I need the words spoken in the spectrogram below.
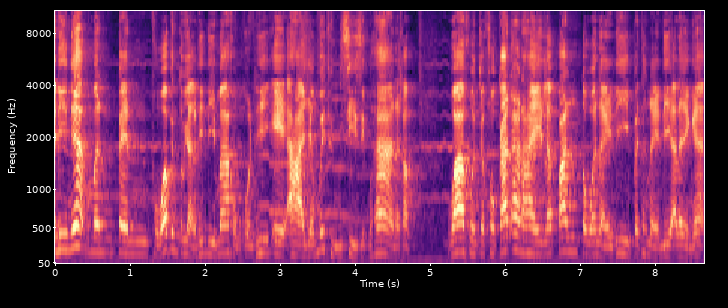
ID เนี้ยมันเป็นผมว่าเป็นตัวอย่างที่ดีมากของคนที่ AR ยังไม่ถึง 45 นะครับว่าควรจะโฟกัสอะไรและปั้นตัวไหนดีไปทางไหนดีอะไรอย่างเงี้ย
